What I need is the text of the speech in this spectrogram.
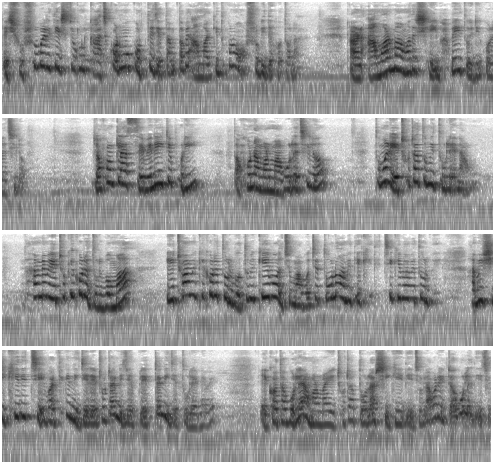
তাই শ্বশুরবাড়িতে এসে যখন কাজকর্ম করতে যেতাম, তবে আমার কিন্তু কোনো অসুবিধে হতো না। কারণ আমার মা আমাদের সেইভাবেই তৈরি করেছিল। যখন ক্লাস সেভেন এইটে পড়ি, তখন আমার মা বলেছিল, তোমার এঁঠোটা তুমি তুলে নাও। তাহলে আমি এঁঠো কী করে তুলবো মা? এঁঠো আমি কী করে তুলবো? তুমি কে বলছো? মা বলছে, তোলো, আমি দেখিয়ে দিচ্ছি কীভাবে তুলবে। আমি শিখিয়ে দিচ্ছি, এবার থেকে নিজের এঁঠোটা, নিজের প্লেটটা নিজে তুলে নেবে। কথা বলে আমার মা এঁঠোটা তোলা শিখিয়ে দিয়েছিল। আবার এটাও বলে দিয়েছিল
